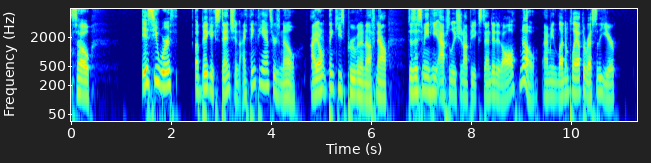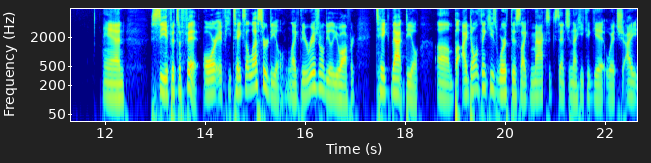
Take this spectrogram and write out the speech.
So, is he worth a big extension? I think the answer is no. I don't think he's proven enough. Now, does this mean he absolutely should not be extended at all? No. I mean, let him play out the rest of the year. And see if it's a fit, or if he takes a lesser deal like the original deal you offered, take that deal. Um, but I don't think he's worth this like max extension that he could get. Which I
